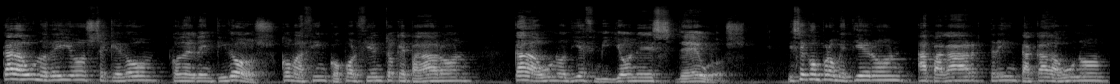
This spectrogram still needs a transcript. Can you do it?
cada uno de ellos se quedó con el 22,5% que pagaron cada uno 10 millones de euros y se comprometieron a pagar 30 cada uno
